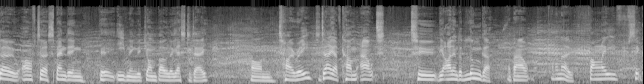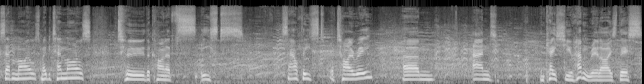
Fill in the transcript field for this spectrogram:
So, after spending the evening with John Bowler yesterday on Tiree, today I've come out to the island of Lunga, about, I don't know, five, six, seven miles, maybe 10 miles to the kind of east, southeast of Tiree. Um, and in case you haven't realised, this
